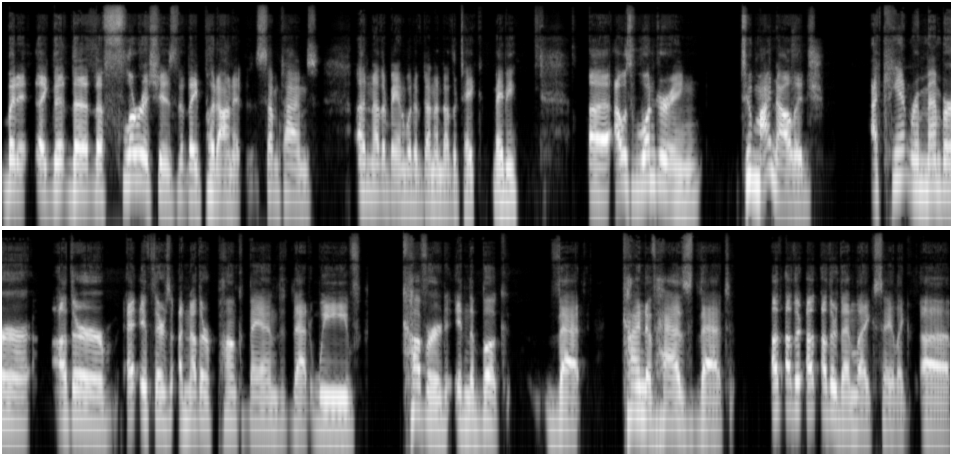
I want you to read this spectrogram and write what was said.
but it like the the the flourishes that they put on it sometimes another band would have done another take maybe. Uh i was wondering to my knowledge i can't remember other if there's another punk band that we've covered in the book that kind of has that other other than like say like uh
